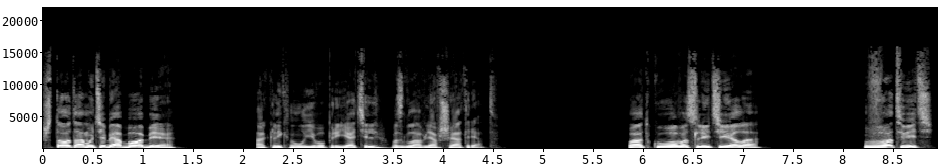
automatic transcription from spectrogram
«Что там у тебя, Бобби?» — окликнул его приятель, возглавлявший отряд. «Подкова слетела!» «Вот ведь!»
